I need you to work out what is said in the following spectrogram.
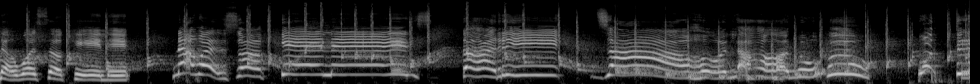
नवस केले नवस केले तरी जा हो लहानो पुत्र.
